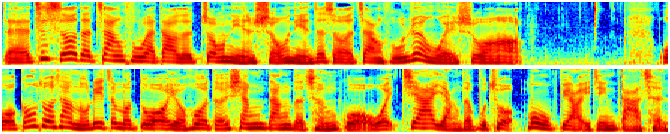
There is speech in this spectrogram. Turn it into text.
呃，这时候的丈夫啊，到了中年熟年，这时候的丈夫认为说啊。我工作上努力这么多，有获得相当的成果，我家养的不错，目标已经达成，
